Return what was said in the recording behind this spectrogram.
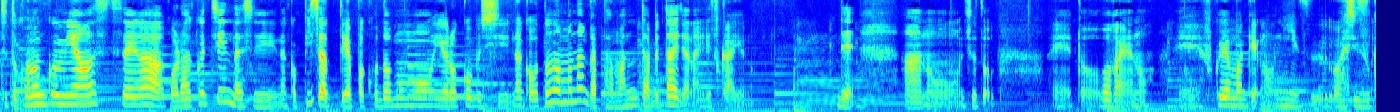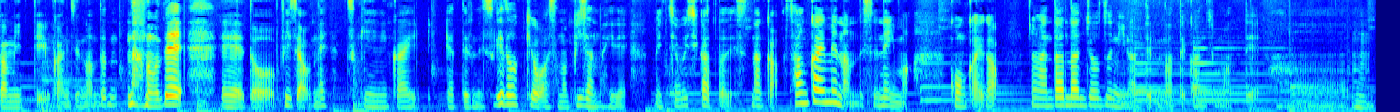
ちょっとこの組み合わせがこう楽ちんだしなんかピザってやっぱ子供も喜ぶしなんか大人もなんかたまに食べたいじゃないですかああいうの。であのちょっとえーと、我が家の、えー、福山家のニーズは静かみっていう感じ なので、えーと、ピザをね月2回やってるんですけど今日はそのピザの日でめっちゃ美味しかったですなんか3回目なんですよね今今回がだんだん上手になってるなって感じもあって、あのー、うん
